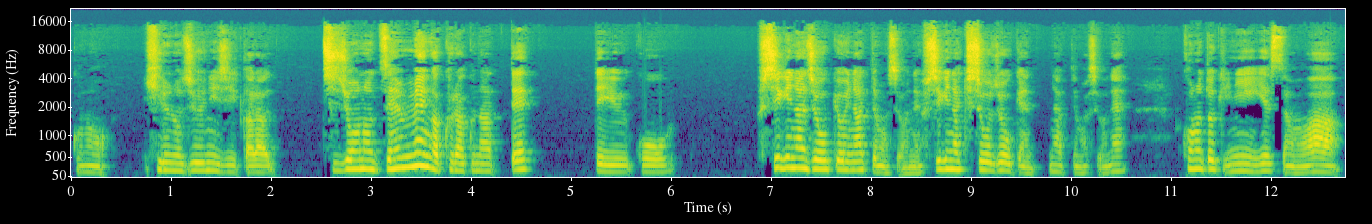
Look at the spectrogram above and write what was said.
この昼の12時から地上の全面が暗くなってっていう、こう、不思議な状況になってますよね。不思議な気象条件になってますよね。この時にイエス様は、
